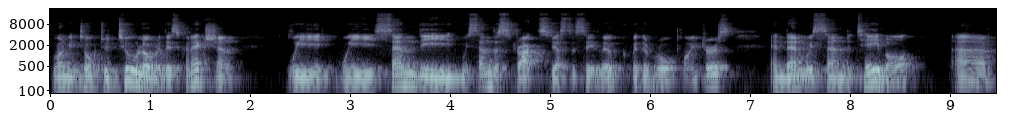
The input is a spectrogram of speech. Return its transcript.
when we talk to a tool over this connection, we we send the we send the structs just to say look with the raw pointers, and then we send the table um,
